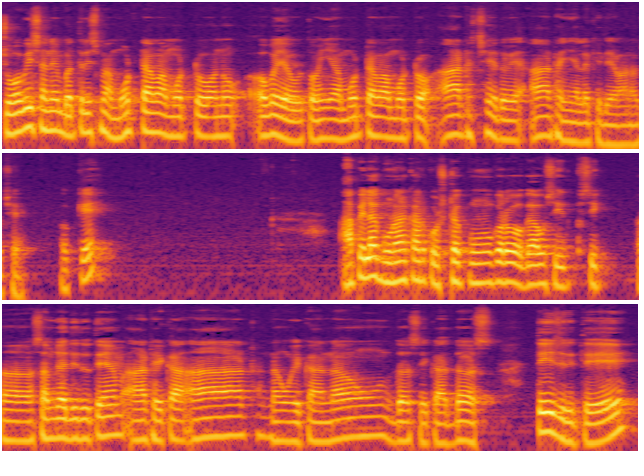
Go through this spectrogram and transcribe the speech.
ચોવીસ અને બત્રીસમાં મોટામાં મોટો અનો અવયવ, તો અહીંયા મોટામાં મોટો આઠ છે, તો એ આઠ અહીંયા લખી દેવાનો છે. ઓકે? આપેલા ગુણાકાર કોષ્ટક પૂર્ણ કરો, અગાઉ શીખ સમજાવી દીધું તેમ આઠ એકા આઠ, નવ એકા નવ, દસ એકા દસ. તે જ રીતે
